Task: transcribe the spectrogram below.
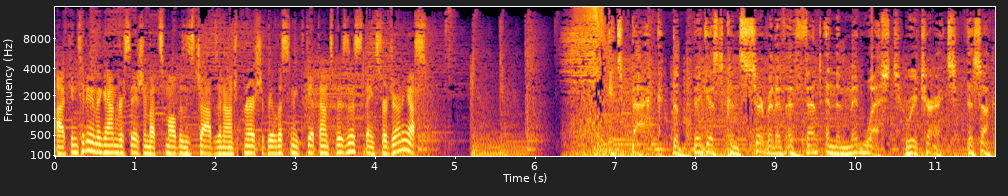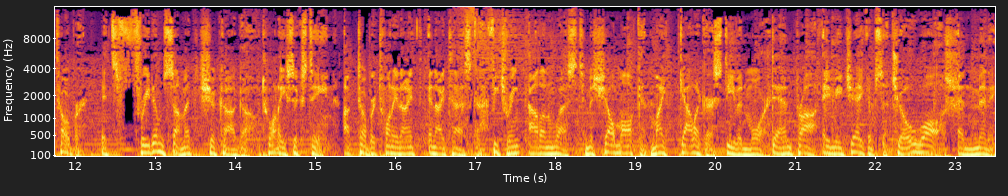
uh, continuing the conversation about small business jobs and entrepreneurship. You're listening to Get Down to Business. Thanks for joining us. It's back. Biggest conservative event in the Midwest returns this October. It's Freedom Summit Chicago 2016, October 29th in Itasca, featuring Allen West, Michelle Malkin, Mike Gallagher, Stephen Moore, Dan Proft, Amy Jacobson, Joe Walsh, and many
